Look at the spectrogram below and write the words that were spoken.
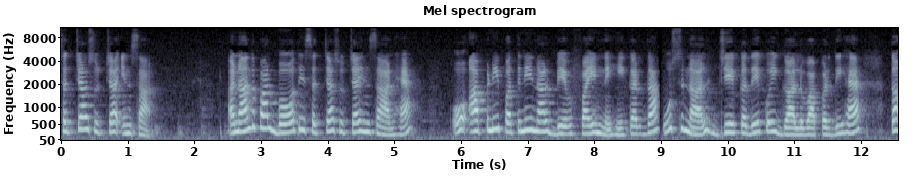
ਸੱਚਾ ਸੁੱਚਾ ਇਨਸਾਨ। ਆਨੰਦਪਾਲ ਬਹੁਤ ਹੀ ਸੱਚਾ ਸੁੱਚਾ ਇਨਸਾਨ ਹੈ। ਉਹ ਆਪਣੀ ਪਤਨੀ ਨਾਲ ਬੇਵਫਾਈ ਨਹੀਂ ਕਰਦਾ। ਉਸ ਨਾਲ ਜੇ ਕਦੇ ਕੋਈ ਗੱਲ ਵਾਪਰਦੀ ਹੈ ਤਾਂ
